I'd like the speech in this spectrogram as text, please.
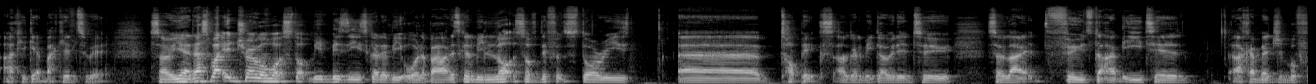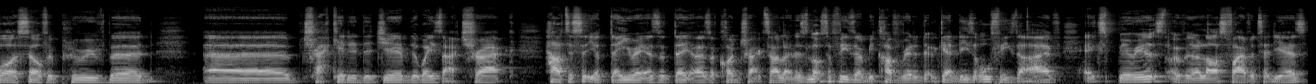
I could get back into it. So yeah, that's my intro on what Stop Being Busy is going to be all about. There's going to be lots of different stories, uh, topics I'm going to be going into. So like foods that I'm eating, like I mentioned before, self improvement, uh, tracking in the gym, the ways that I track, how to set your day rate as a day as a contractor. Like there's lots of things I'll be covering. And again, these are all things that I've experienced over the last five or ten years,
